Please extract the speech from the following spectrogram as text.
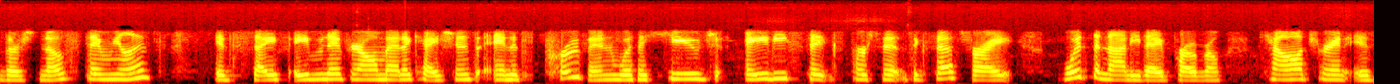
There's no stimulants. It's safe even if you're on medications, and it's proven with a huge 86% success rate with the 90 day program, Calotren is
